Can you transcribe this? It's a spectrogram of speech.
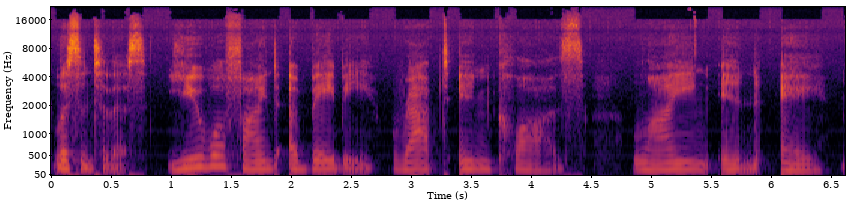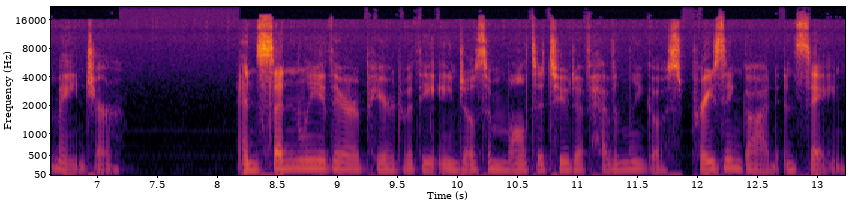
listen to this. you will find a baby wrapped in cloths lying in a manger. And suddenly there appeared with the angels a multitude of heavenly ghosts, praising God and saying,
